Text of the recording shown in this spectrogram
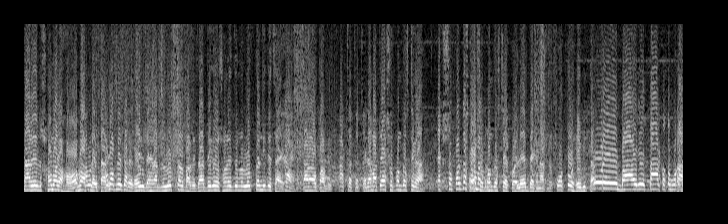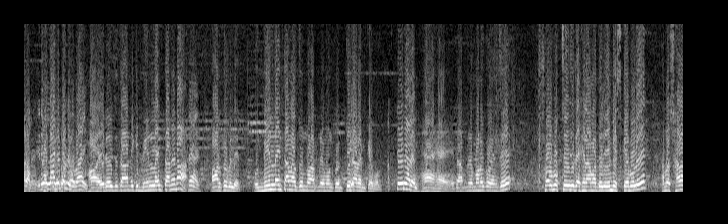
তারের সমারোহ অভাব নাই তার অভাব নেই তারের। এই দেখেন আপনি লোকতার পাবে যার ডেকোরেশনের জন্য লোকতার নিতে চায় হ্যাঁ। তারাও পাবে। আচ্ছা আচ্ছা আচ্ছা। এটা মাত্র একশো পঞ্চাশ টাকা। 150 টাকা একশো পঞ্চাশ টাকা কয়েল দেখেন আপনার কত হেভি তার। ওরে বাইরে তার কত মোটা তার এটা লাইনে টানে ভাই? হ্যাঁ এটা হচ্ছে যারা নাকি মেন লাইন টানে না হ্যাঁ। পাওয়ার কেবলের ওই মেন লাইন টানার জন্য আপনি মনে করেন ten R M cable 10 RM হ্যাঁ হ্যাঁ এটা আপনি মনে করেন যে সর্বোচ্চ এই যে দেখেন আমাদের এম এস কেবলে আমরা সারা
